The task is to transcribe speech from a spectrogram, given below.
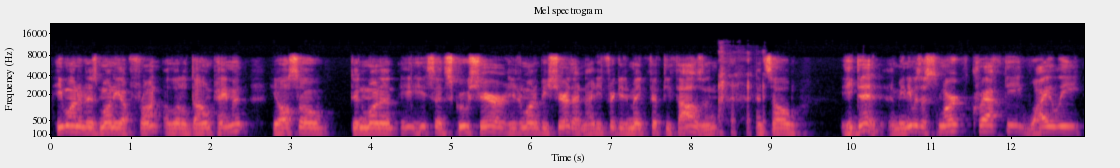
He wanted his money up front, a little down payment. He also didn't want to. He, he, said, "Screw share." He didn't want to be share that night. He figured he'd make fifty thousand, and so he did. I mean, he was a smart, crafty, wily,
